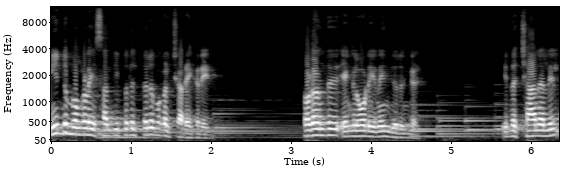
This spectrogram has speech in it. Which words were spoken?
மீண்டும் உங்களை சந்திப்பதில் பெருமகிழ்ச்சி அடைகிறேன். தொடர்ந்து எங்களோடு இணைந்திருங்கள். இந்த சேனலில்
